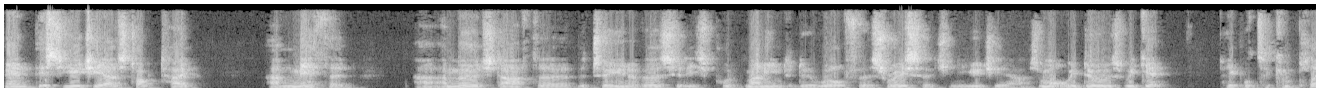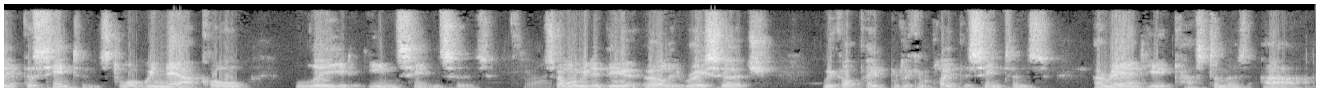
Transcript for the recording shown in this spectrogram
And this UGR stock take uh, method uh, emerged after the two universities put money in to do world first research into UGRs. And what we do is we get people to complete the sentence to what we now call lead in sentences. Right. So when we did the early research, we got people to complete the sentence around here customers are,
